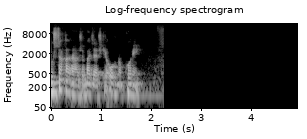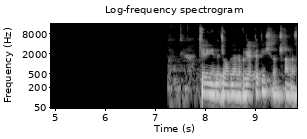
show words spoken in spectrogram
mustaqil ravishda bajarishga urinib ko'ring keling endi javoblarni birgalikda tekshirib chiqamiz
